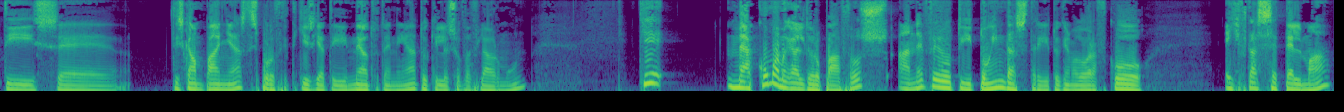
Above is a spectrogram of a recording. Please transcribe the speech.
της ε, της καμπάνιας, της προωθητικής για τη νέα του ταινία, το Killers of the Flower Moon. Και με ακόμα μεγαλύτερο πάθος ανέφερε ότι το industry, το κινηματογραφικό, έχει φτάσει σε τέλμα.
